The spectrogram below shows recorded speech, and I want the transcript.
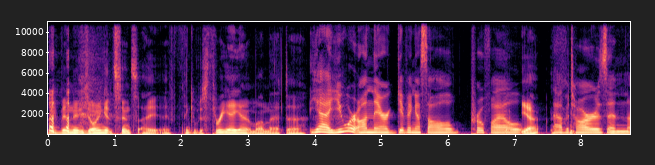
we've been enjoying it since I, I think it was 3 a.m. on that. Uh, yeah, you were on there giving us all profile yeah, avatars, and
